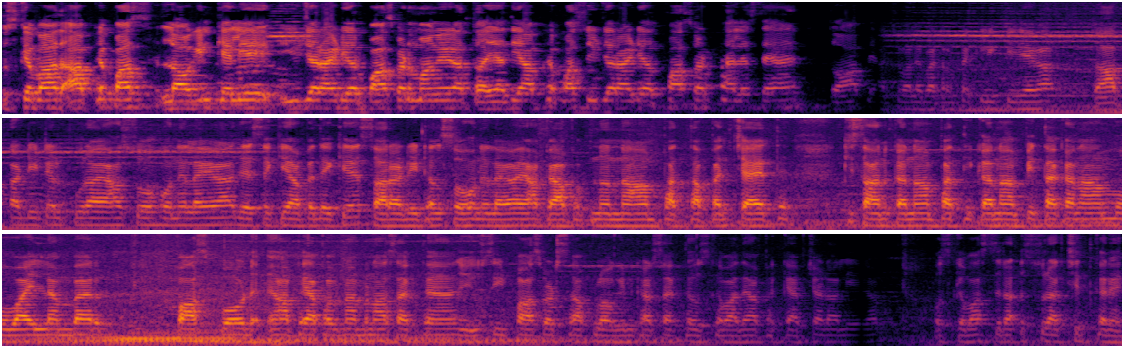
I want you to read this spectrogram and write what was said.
उसके बाद आपके पास लॉगिन के लिए यूज़र आईडी और पासवर्ड मांगेगा तो यदि आपके पास यूज़र आईडी और पासवर्ड पहले से है तो आप वाले बटन पर क्लिक कीजिएगा। तो आपका डिटेल पूरा यहाँ शो होने लगेगा। जैसे कि यहाँ पे देखिए, सारा डिटेल शो होने लगा। यहाँ पे आप अपना नाम, पता, पंचायत, किसान का नाम, पति का नाम, पिता का नाम मोबाइल नंबर पासपोर्ट यहाँ पे आप अपना बना सकते हैं। उसी पासवर्ड से आप लॉगिन कर सकते हैं। उसके बाद यहाँ पे कैप्चा डालिएगा। उसके बाद सुरक्षित करें।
